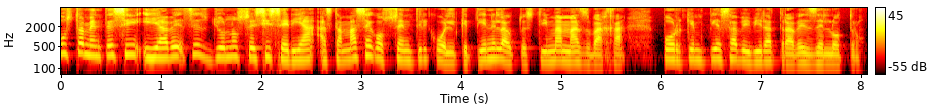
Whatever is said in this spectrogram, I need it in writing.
Justamente sí, y a veces yo no sé si sería hasta más egocéntrico el que tiene la autoestima más baja porque empieza a vivir a través del otro.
